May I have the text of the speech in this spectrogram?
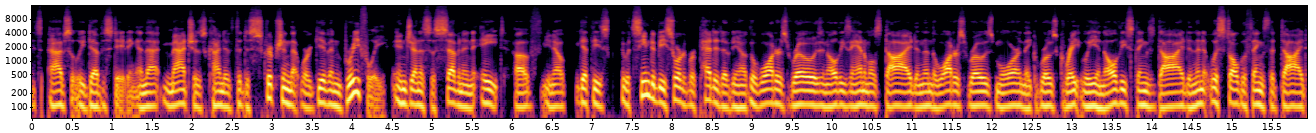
It's absolutely devastating. And that matches kind of the description that we're given briefly in Genesis 7 and 8 of, you know, you get these, it would seem to be sort of repetitive. You know, the waters rose and all these animals died, and then the waters rose more and they rose greatly, and all these things died. And then it lists all the things that died.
